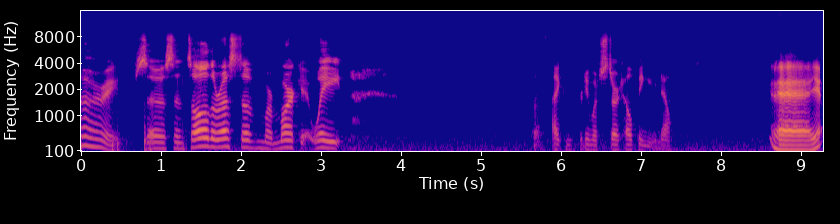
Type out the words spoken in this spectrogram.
Alright, so since all the rest of them are market weight, I can pretty much start helping you now. Uh, yep.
